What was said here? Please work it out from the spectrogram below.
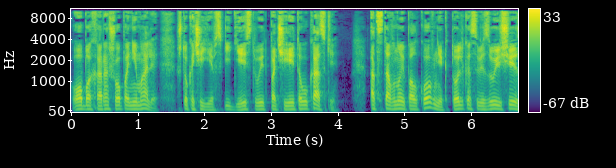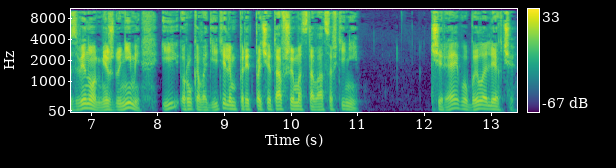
Оба хорошо понимали, что Кочаевский действует по чьей-то указке. Отставной полковник – только связующее звено между ними и руководителем, предпочитавшим оставаться в тени. Черяеву было легче.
